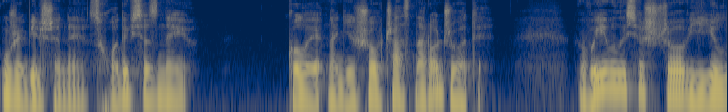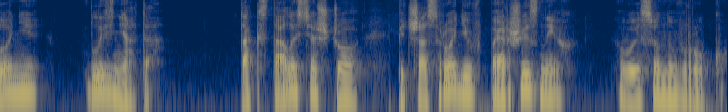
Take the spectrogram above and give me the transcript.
уже більше не сходився з нею. Коли надійшов час народжувати, виявилося, що в її лоні близнята. Так сталося, що під час родів перший з них висунув руку.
